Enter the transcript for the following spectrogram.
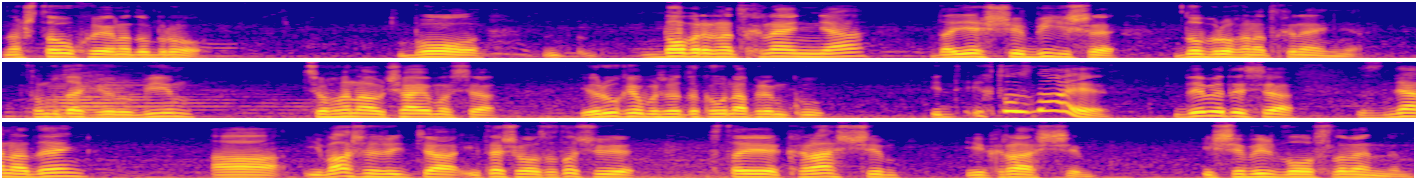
наштовхує на добро. Бо добре натхнення дає ще більше доброго натхнення. Тому так і робимо, цього навчаємося і рухаємося в такому напрямку. І, і хто знає, дивитеся з дня на день, а і ваше життя, і те, що вас оточує, стає кращим і кращим, і ще більш благословенним.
